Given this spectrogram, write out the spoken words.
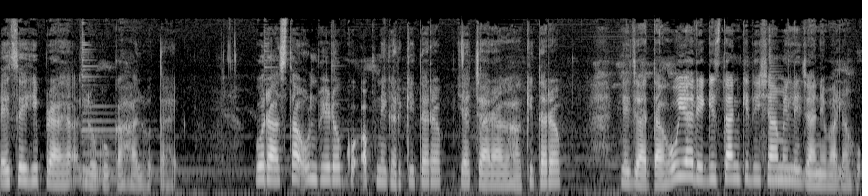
ऐसे ही प्राय लोगों का हाल होता है। वो रास्ता उन भेड़ों को अपने घर की तरफ़ या चारागाह की तरफ़ ले जाता हो या रेगिस्तान की दिशा में ले जाने वाला हो।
